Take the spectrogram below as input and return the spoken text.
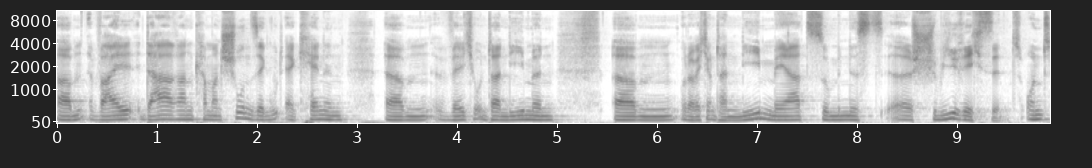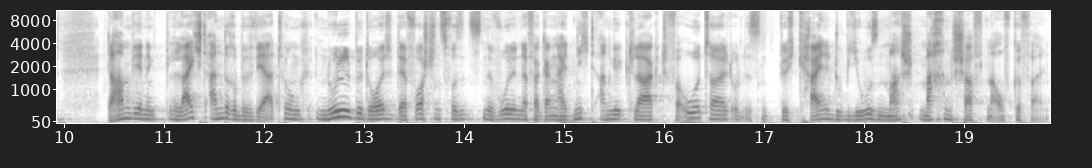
ähm, weil daran kann man schon sehr gut erkennen, ähm, welche Unternehmen ähm, oder welche Unternehmen mehr zumindest äh, schwierig sind. Und da haben wir eine leicht andere Bewertung. Null bedeutet, der Vorstandsvorsitzende wurde in der Vergangenheit nicht angeklagt, verurteilt und ist durch keine dubiosen Machenschaften aufgefallen.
